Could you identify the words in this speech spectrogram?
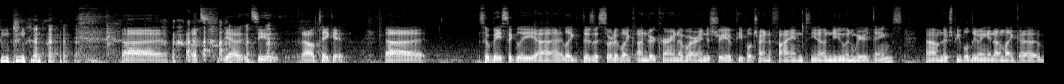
That's yeah. See, I'll take it. Uh, so basically, uh, like there's a sort of like undercurrent of our industry of people trying to find you know new and weird things. Um, there's people doing it on like a,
